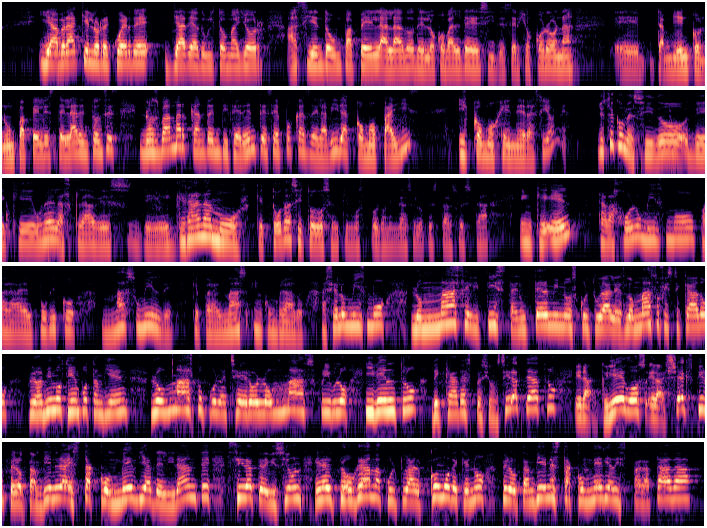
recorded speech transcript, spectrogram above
Y habrá quien lo recuerde ya de adulto mayor haciendo un papel al lado de Loco Valdés y de Sergio Corona, eh, también con un papel estelar. Entonces nos va marcando en diferentes épocas de la vida como país y como generaciones. Yo estoy convencido de que una de las claves del gran amor que todas y todos sentimos por don Ignacio López Tarso está en que él trabajó lo mismo para el público más humilde que para el más encumbrado. Hacía lo mismo, lo más elitista en términos culturales, lo más sofisticado, pero al mismo tiempo también lo más populachero, lo más frívolo y dentro de cada expresión. Si era teatro, era griegos, era Shakespeare, pero también era esta comedia delirante. Si era televisión, era el programa cultural, ¿cómo de que no? Pero también esta comedia disparatada.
